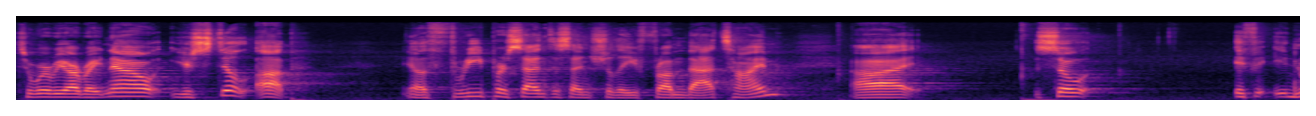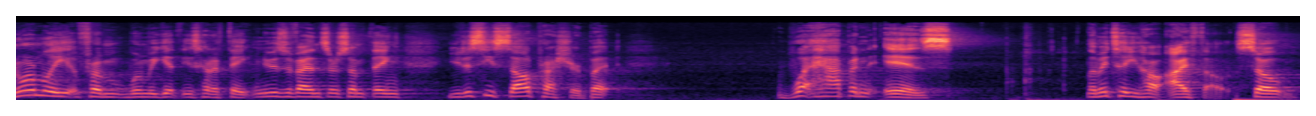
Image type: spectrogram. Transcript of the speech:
to where we are right now, you're still up, you know, 3% essentially from that time. Uh, so if normally from when we get these kind of fake news events or something, you just see sell pressure. But what happened is, let me tell you how I felt. So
